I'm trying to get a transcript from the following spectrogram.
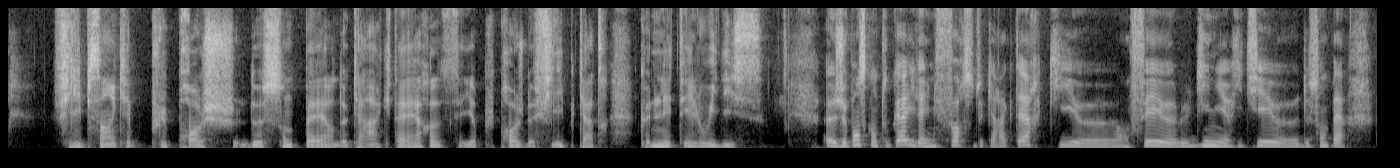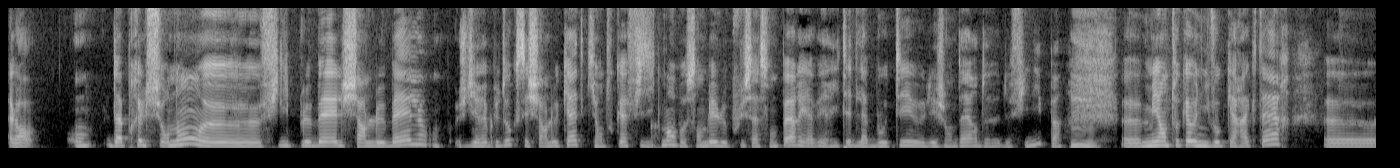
Philippe V est plus proche de son père de caractère, c'est-à-dire plus proche de Philippe IV que ne l'était Louis X? je pense qu'en tout cas, il a une force de caractère qui en fait le digne héritier de son père. Alors, D'après le surnom, euh, Philippe le Bel, Charles le Bel, je dirais plutôt que c'est Charles IV qui, en tout cas physiquement, ressemblait le plus à son père et avait hérité de la beauté euh, légendaire de, Philippe. Mmh. Euh, mais en tout cas, au niveau caractère,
